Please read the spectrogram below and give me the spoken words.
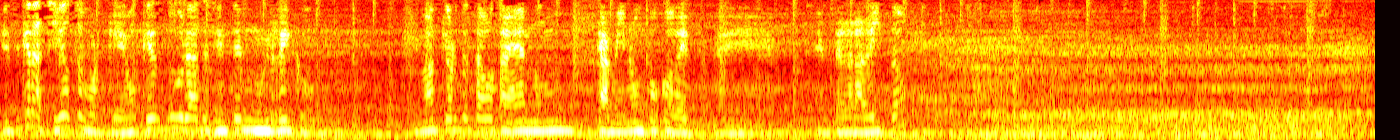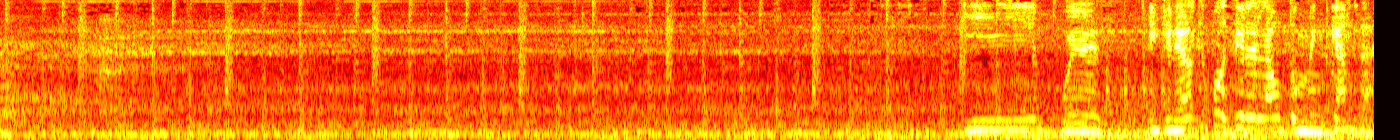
Es gracioso porque aunque es dura, se siente muy rico. Y más que ahorita estamos allá en un camino un poco de eh, empedradito. Y pues, en general, ¿qué puedo decir? El auto me encanta.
